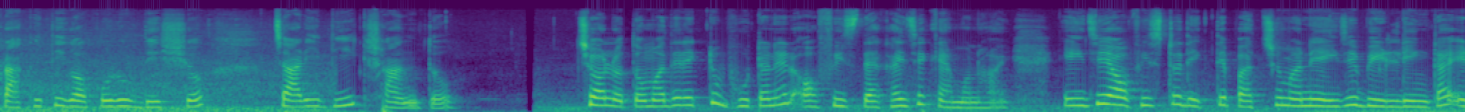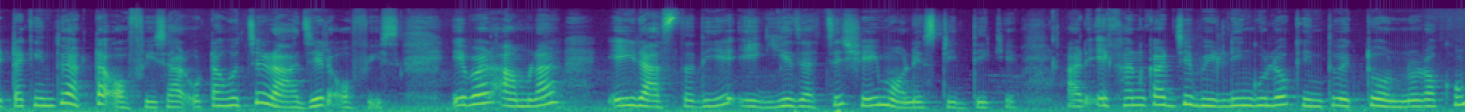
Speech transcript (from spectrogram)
প্রাকৃতিক অপরূপ দৃশ্য, চারিদিক শান্ত। চলো তোমাদের একটু ভুটানের অফিস দেখাই যে কেমন হয়। এই যে অফিসটা দেখতে পাচ্ছ মানে এই যে বিল্ডিংটা এটা কিন্তু একটা অফিস আর ওটা হচ্ছে রাজের অফিস এবার আমরা এই রাস্তা দিয়ে এগিয়ে যাচ্ছি সেই মনেস্ট্রির দিকে। আর এখানকার যে বিল্ডিংগুলো কিন্তু একটু অন্যরকম।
